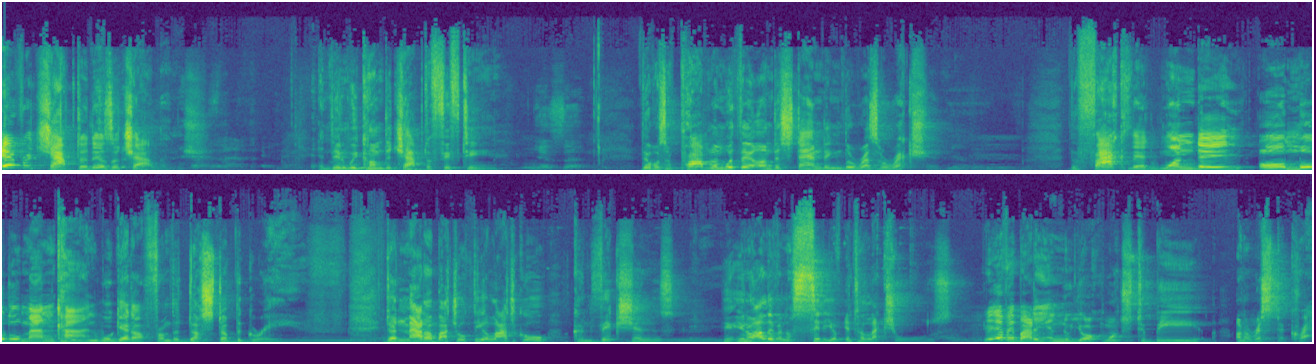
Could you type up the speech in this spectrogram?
Every chapter there's a challenge. And then we come to chapter 15. There was a problem with their understanding the resurrection. The fact that one day all mortal mankind will get up from the dust of the grave. Doesn't matter about your theological convictions, You, you know, I live in a city of intellectuals. Everybody in New York wants to be an aristocrat.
